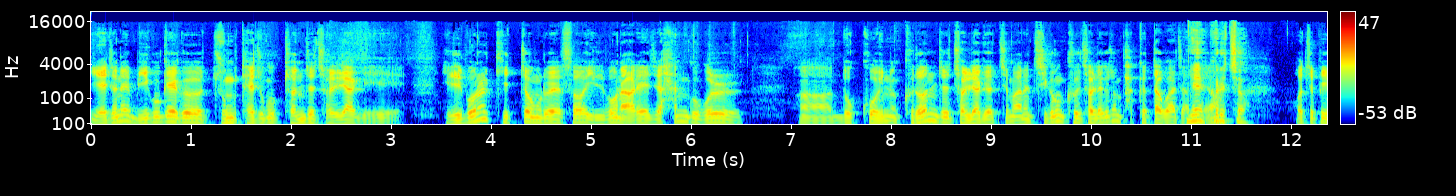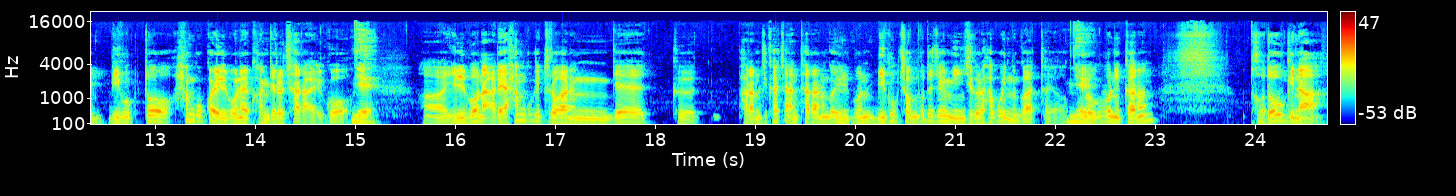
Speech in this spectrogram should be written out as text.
예전에 미국의 그 중, 대중국 견제 전략이 일본을 기점으로 해서 일본 아래 이제 한국을 어, 놓고 있는 그런 이제 전략이었지만은 지금은 그 전략이 좀 바뀌었다고 하잖아요. 예, 그렇죠. 어차피 미국도 한국과 일본의 관계를 잘 알고 예, 어, 일본 아래 한국이 들어가는 게 그 바람직하지 않다라는 거 일본 미국 정부도 지금 인식을 하고 있는 것 같아요. 음. 예. 그러고 보니까는 더더욱이나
